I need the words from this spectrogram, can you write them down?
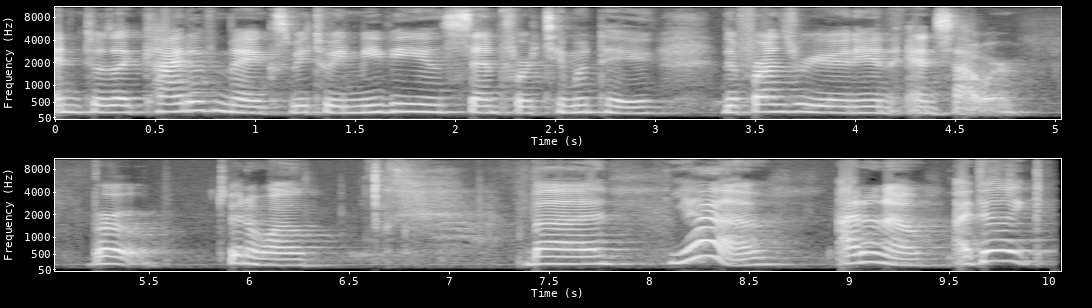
and it was a kind of mix between me being a sim for Timothée, the Friends reunion, and Sour. Bro, it's been a while. But yeah, I don't know. I feel like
